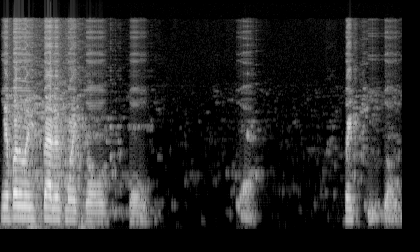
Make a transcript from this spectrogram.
Yeah, by the way, Bella's my dog, so, yeah. Cute dog.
